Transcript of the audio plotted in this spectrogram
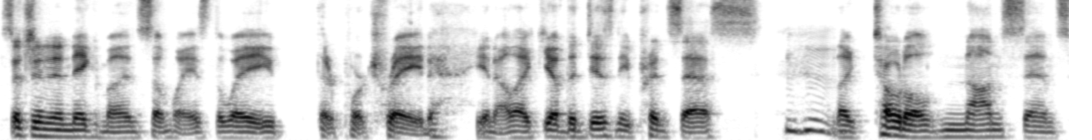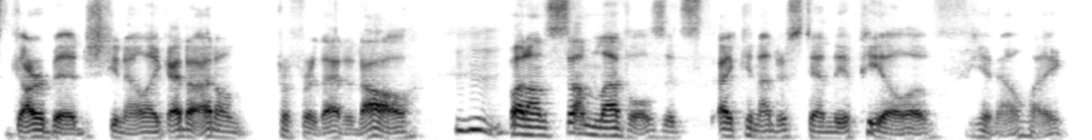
such an enigma in some ways. The way they're portrayed. You know, like you have the Disney princess, hmm like total nonsense garbage. You know, like I don't I don't prefer that at all. hmm but on some levels it's i can understand the appeal of you know like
